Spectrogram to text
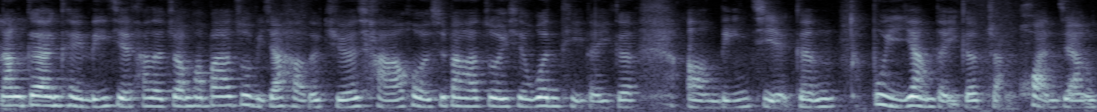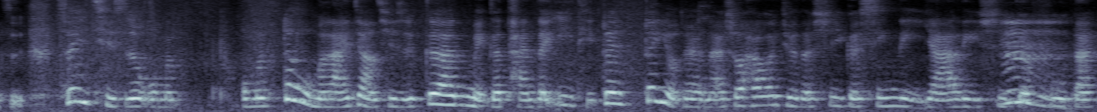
让个案可以理解他的状况，帮他做比较好的觉察，或者是帮他做一些问题的一个嗯理解跟不一样的一个转换，这样子。所以其实我们。我们对我们来讲，其实个案每个谈的议题，对对有的人来说，他会觉得是一个心理压力，是一个负担。嗯、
